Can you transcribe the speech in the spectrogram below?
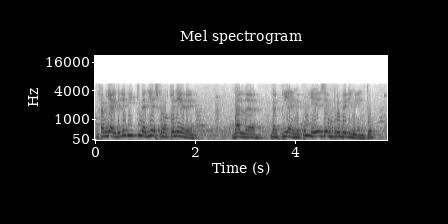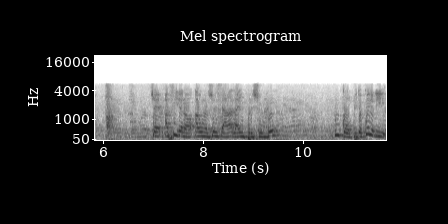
i familiari delle vittime riescono a ottenere dal, dal PM pugliese un provvedimento, cioè affidano a una società, la Impresub, un compito, quello di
